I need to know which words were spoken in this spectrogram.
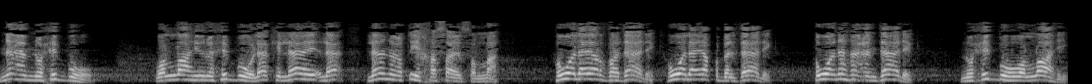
نعم نحبه. والله نحبه لكن لا, لا, لا نعطيه خصائص الله. هو لا يرضى ذلك هو لا يقبل ذلك هو نهى عن ذلك. نحبه والله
